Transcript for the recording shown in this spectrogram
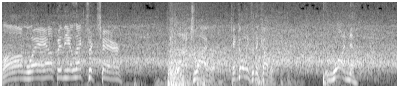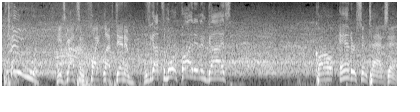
Long way up in the electric chair. What a driver. Get going for the cover. One. Two. He's got some fight left in him. He's got some more fight in him, guys. Karl Anderson tags in.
